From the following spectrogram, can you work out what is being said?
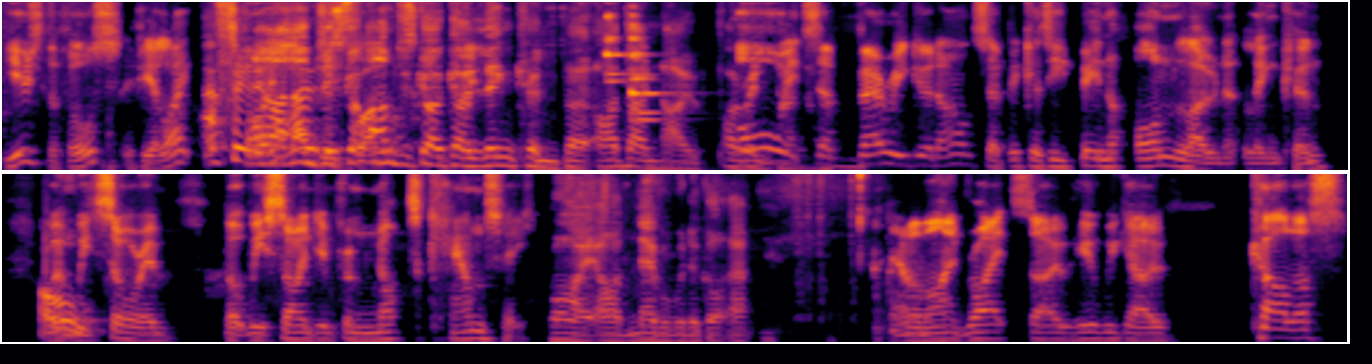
Use the force if you like. I feel like I I'm, just. this Go. I'm just going to go Lincoln, but I don't know. I really Oh, don't it's know. a very good answer because he'd been on loan at Lincoln when Oh. we saw him, but we signed him from Notts County. Right, I never would have got that. Never mind. Right, so here we go. Carlos,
